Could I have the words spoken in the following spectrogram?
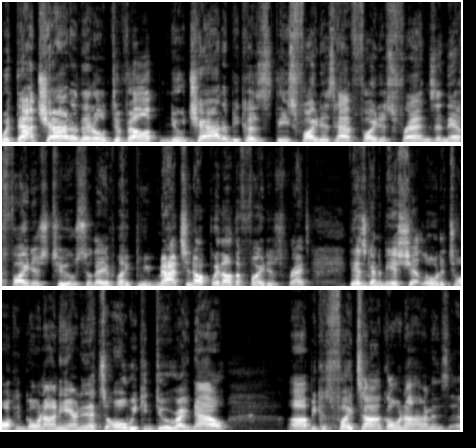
with that chatter, that'll develop new chatter because these fighters have fighters' friends and they're fighters too. So they might be matching up with other fighters' friends. There's going to be a shitload of talking going on here, and that's all we can do right now uh, because fights aren't going on uh,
